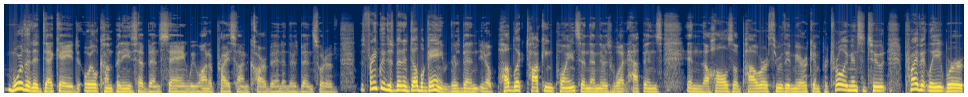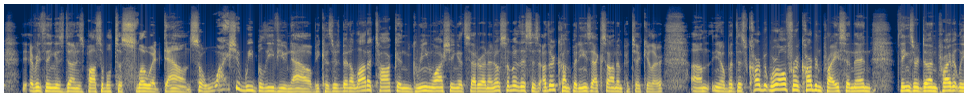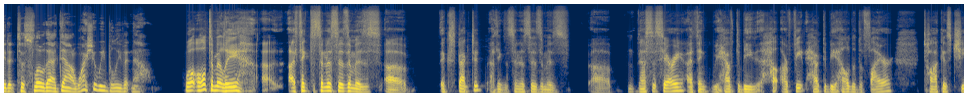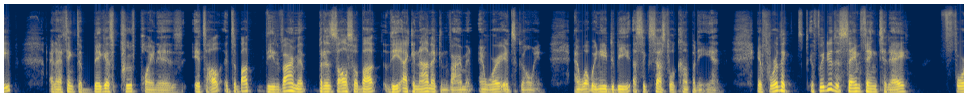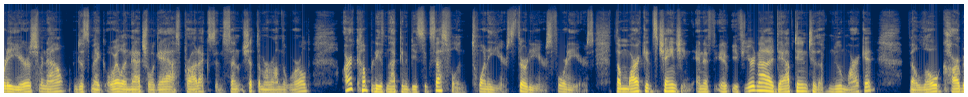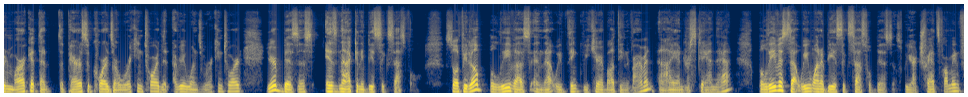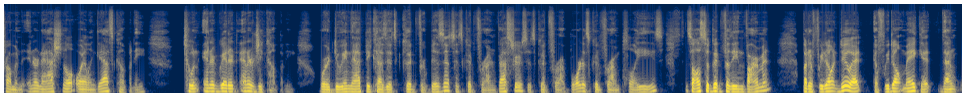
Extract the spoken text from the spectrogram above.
more than a decade, oil companies have been saying we want a price on carbon, and there's been sort of, frankly, there's been a double game. There's been you know public talking points, and then there's what happens in the halls of power through the American Petroleum Institute, privately, where everything is done as possible to slow it down. So why should we believe you now? Because there's been a lot of talk and greenwashing, et cetera. And I know some of this is other companies, Exxon in particular, um, you know. But this carbon, we're all for a carbon price, and then things are done privately to, to slow that down. Why should we believe it now? Well, ultimately, uh, I think the cynicism is uh, expected. I think the cynicism is uh, necessary. I think we have to be, our feet have to be held to the fire. Talk is cheap. And I think the biggest proof point is it's all it's about the environment, but it's also about the economic environment and where it's going and what we need to be a successful company in. If we're the if we do the same thing today 40 years from now and just make oil and natural gas products and send, ship them around the world, our company is not going to be successful in 20 years, 30 years, 40 years. The market's changing. And if, if you're not adapting to the new market, the low carbon market that the Paris Accords are working toward, that everyone's working toward, your business is not going to be successful. So if you don't believe us and that we think we care about the environment, and I understand that, believe us that we want to be a successful business. We are transforming from an international oil and gas company to an integrated energy company. We're doing that because it's good for business, it's good for our investors, it's good for our board, it's good for our employees. It's also good for the environment. But if we don't do it, if we don't make it, then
